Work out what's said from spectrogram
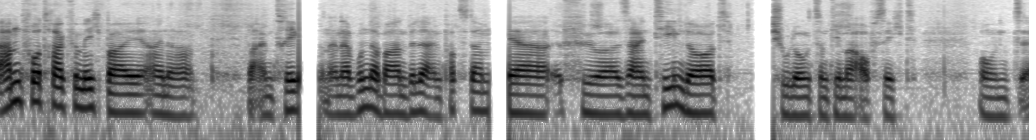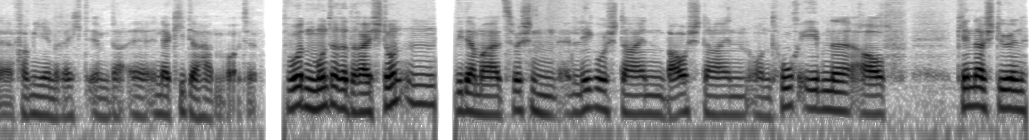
Abendvortrag für mich bei, einer, bei einem Träger in einer wunderbaren Villa in Potsdam, der für sein Team dort Schulung zum Thema Aufsicht und äh, Familienrecht im, äh, in der Kita haben wollte. Es wurden muntere drei Stunden, wieder mal zwischen Legosteinen, Bausteinen und Hochebene auf Kinderstühlen.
